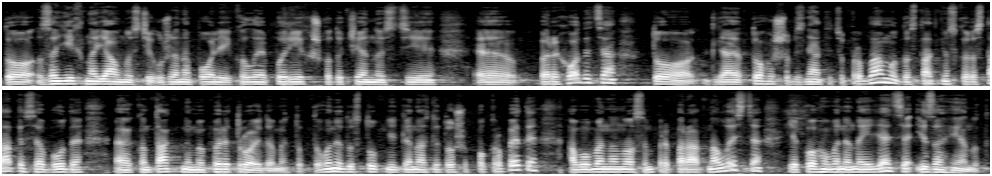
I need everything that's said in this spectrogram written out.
то за їх наявності уже на полі, коли поріг шкодочинності е, переходиться, то для того, щоб зняти цю проблему, достатньо скористатися буде е, контактними перетроїдами. Тобто вони доступні для нас для того, щоб покропити, або ми наносимо препарат на листя, якого вони наїдяться і загинуть.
